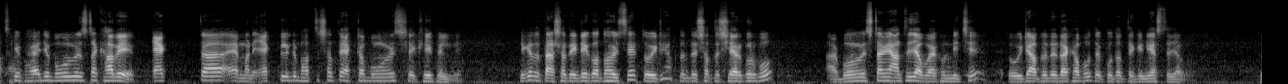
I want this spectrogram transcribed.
আজকে ভাই যে বোমামুড়িটা খাবে, একটা মানে এক প্লেট ভাতের সাথে একটা বোমামুড়ি সে খেয়ে ফেলবে। ঠিক আছে? তার সাথে এটাই কথা হয়েছে। তো এটা আপনাদের সাথে শেয়ার করব। আর বোমা বোমামুড়িটা আমি আনতে যাব এখন নিচে, তো ওইটা আপনাদের দেখাবো, তো কোথা থেকে নিয়ে আসতে যাব। তো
